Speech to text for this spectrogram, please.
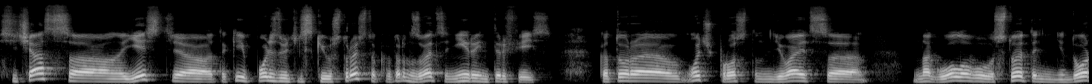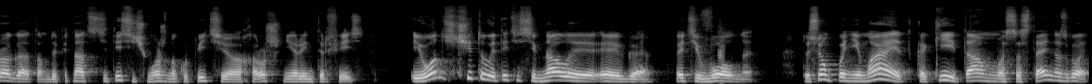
сейчас э, есть э, такие пользовательские устройства, которые называются нейроинтерфейс, которое очень просто надевается на голову. Стоят они недорого, там до 15 тысяч можно купить э, хороший нейроинтерфейс. И он считывает эти сигналы ЭЭГ, эти волны. То есть он понимает, какие там состояния у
